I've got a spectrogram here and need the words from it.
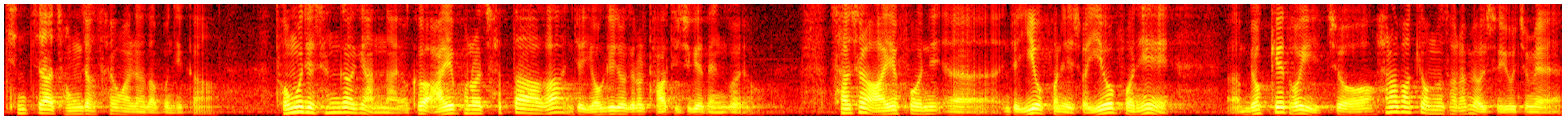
진짜 정작 사용하려다 보니까 도무지 생각이 안 나요. 그 아이폰을 찾다가 이제 여기저기를 다 뒤지게 된 거예요. 사실 아이폰이 이제 이어폰이죠. 이어폰이 어, 몇개 더 있죠. 하나밖에 없는 사람이 어디 있어요, 요즘에.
